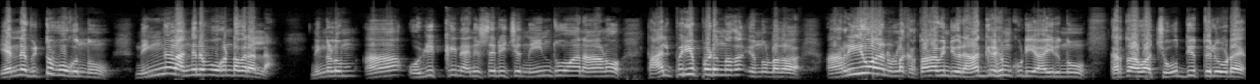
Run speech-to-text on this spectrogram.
എന്നെ വിട്ടുപോകുന്നു. നിങ്ങൾ അങ്ങനെ പോകേണ്ടവരല്ല. നിങ്ങളും ആ ഒഴുക്കിനനുസരിച്ച് നീന്തുവാനാണോ താല്പര്യപ്പെടുന്നത് എന്നുള്ളത് അറിയുവാനുള്ള കർത്താവിന്റെ ഒരു ആഗ്രഹം കൂടിയായിരുന്നു കർത്താവ് ആ ചോദ്യത്തിലൂടെ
